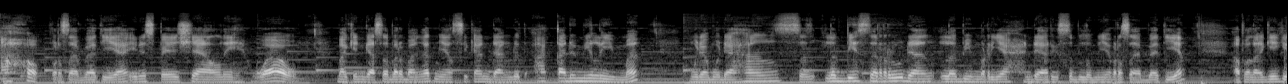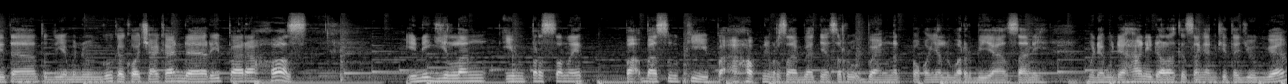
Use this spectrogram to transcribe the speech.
Ahok, persahabat ya. Ini spesial nih. Wow, makin gak sabar banget menyaksikan Dangdut Akademi 5. Mudah-mudahan se lebih seru dan lebih meriah dari sebelumnya, persahabat ya. Apalagi kita tentunya menunggu kekocakan dari para host. Ini Gilang impersonate Pak Basuki, Pak Ahok nih persahabatnya seru banget, pokoknya luar biasa nih. Mudah-mudahan idola kesayangan kita juga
